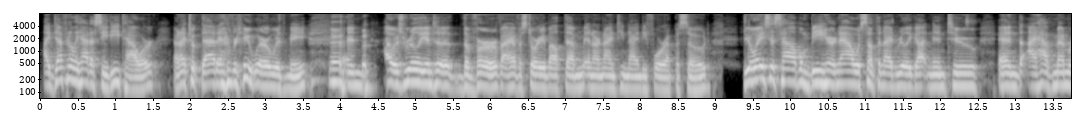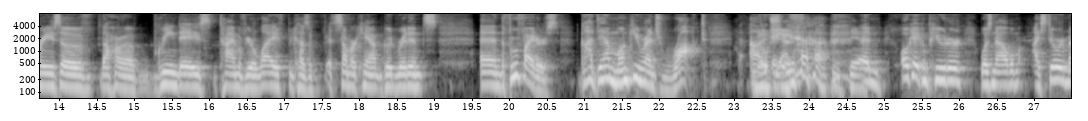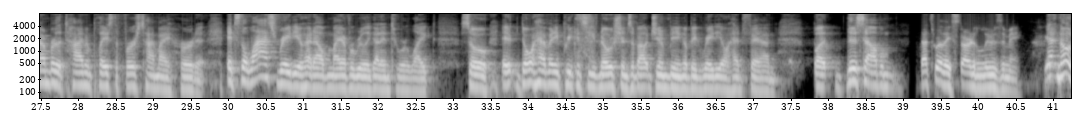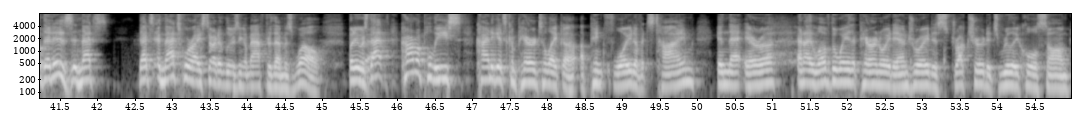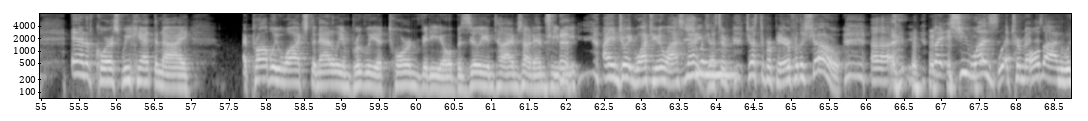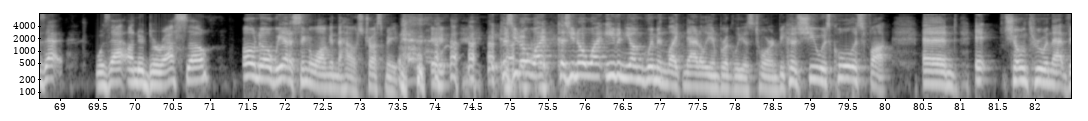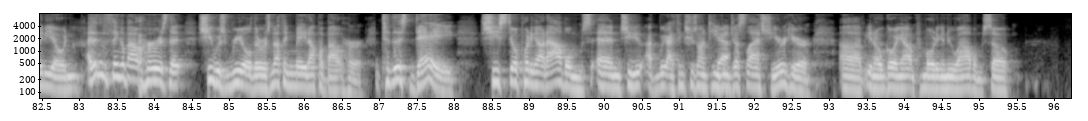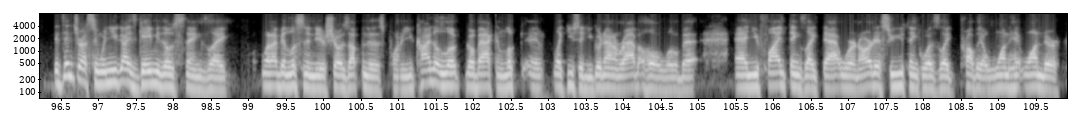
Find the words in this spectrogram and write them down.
I definitely had a CD tower and I took that everywhere with me. And I was really into The Verve. I have a story about them in our 1994 episode. The Oasis album Be Here Now was something I'd really gotten into. And I have memories of the uh, Green Day's Time of Your Life because of at summer camp, Good Riddance and the Foo Fighters. Goddamn, Monkey Wrench rocked. Uh, No shit. Yeah. Yeah. And OK Computer was an album. I still remember the time and place the first time I heard it. It's the last Radiohead album I ever really got into or liked. So it, don't have any preconceived notions about Jim being a big Radiohead fan. But this album, That's where they started losing me. yeah, no, that is, and that's that's and that's where I started losing them after them as well. But it was that Karma Police kind of gets compared to like a, a Pink Floyd of its time in that era, and I love the way that Paranoid Android is structured. It's really a cool song, and of course we can't deny. I probably watched the Natalie Imbruglia torn video a bazillion times on MTV. I enjoyed watching it last night just to just to prepare for the show. Uh, but she was a tremendous. Hold on, was that was that under duress though? Oh no, we had a sing along in the house. Trust me. Because you know what? Because you know what? Even young women like Natalie Imbruglia's torn because she was cool as fuck, and it shone through in that video. And I think the thing about her is that she was real. There was nothing made up about her. To this day, she's still putting out albums, and she I I think she was on TV Yeah. just last year here. Uh, you know, going out and promoting a new album. So It's interesting when you guys gave me those things like when I've been listening to your shows up into this point, you kind of look, go back and look, and like you said, you go down a rabbit hole a little bit, and you find things like that where an artist who you think was like probably a one-hit wonder,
